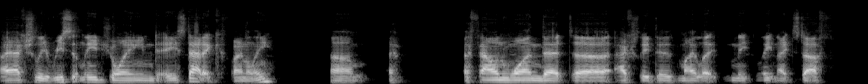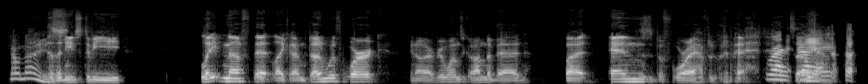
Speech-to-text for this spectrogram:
I actually recently joined a static. Finally, um, I, I found one that uh, actually did my late late, late night stuff oh, nice. because it needs to be late enough that like I'm done with work. You know, everyone's gone to bed, but ends before I have to go to bed. Right. So- right. that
